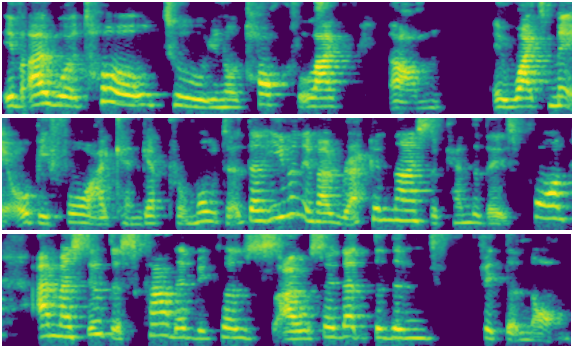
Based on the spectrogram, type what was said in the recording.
If I were told to, you know, talk like um, a white male before I can get promoted, then even if I recognize the candidate's point, I might still discard it because I would say that didn't fit the norm.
